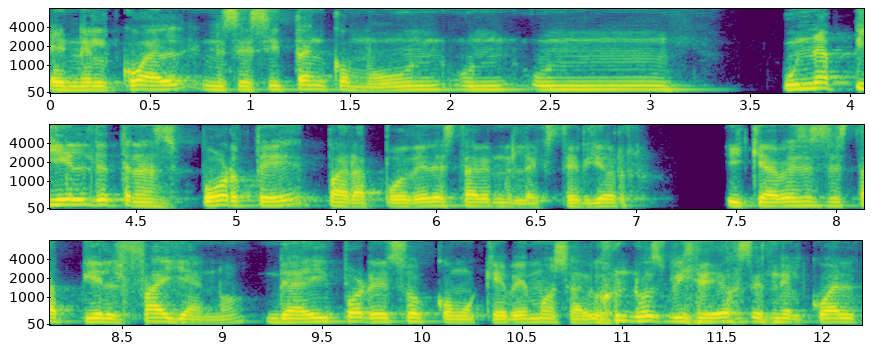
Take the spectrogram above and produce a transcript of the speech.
en el cual necesitan como un, un- un- una piel de transporte para poder estar en el exterior y que a veces esta piel falla, ¿no? De ahí por eso como que vemos algunos videos en el cual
